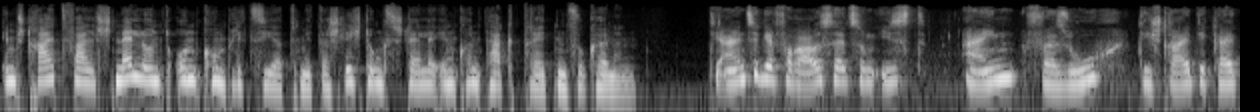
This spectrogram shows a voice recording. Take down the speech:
im Streitfall schnell und unkompliziert mit der Schlichtungsstelle in Kontakt treten zu können. Die einzige Voraussetzung ist ein Versuch, die Streitigkeit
